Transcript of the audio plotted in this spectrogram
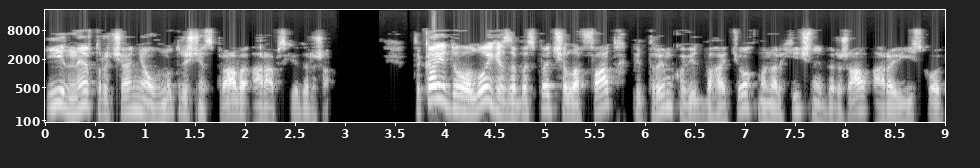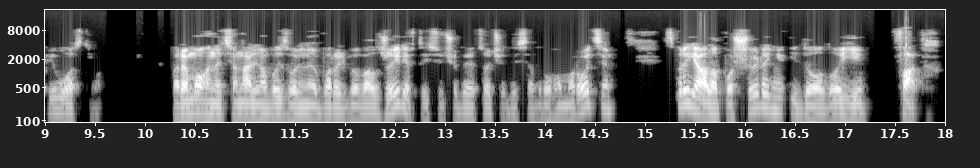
і не втручання у внутрішні справи арабських держав. Така ідеологія забезпечила ФАТХ підтримку від багатьох монархічних держав Аравійського півострова. Перемога національно-визвольної боротьби в Алжирі в 1962 році сприяла поширенню ідеології ФАТХ.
